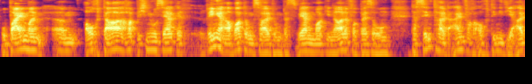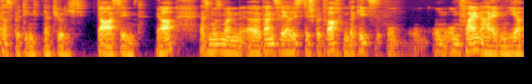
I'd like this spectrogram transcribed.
Wobei man ähm, auch da habe ich nur sehr geringe Erwartungshaltung. Das wären marginale Verbesserungen. Das sind halt einfach auch Dinge, die altersbedingt natürlich da sind. Ja, das muss man äh, ganz realistisch betrachten. Da geht's um, um, um Feinheiten hier.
